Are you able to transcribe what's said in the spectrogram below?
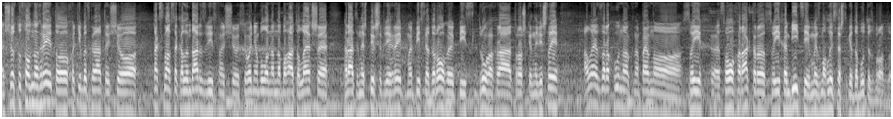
Е, Що стосовно гри, то хотів би сказати, що так склався календар, звісно, що сьогодні було нам набагато легше грати, ніж перші дві гри. Ми після дороги, після друга гра трошки не війшли. Але за рахунок, напевно, своїх, е, свого характеру, своїх амбіцій ми змогли все ж таки добути з бронзу.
